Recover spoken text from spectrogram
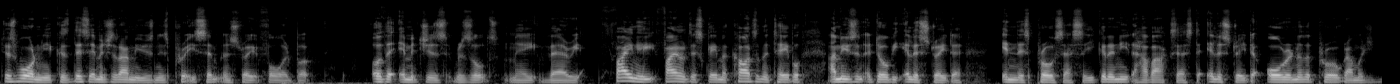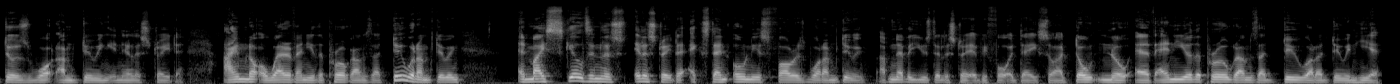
just warning you, because this image that I'm using is pretty simple and straightforward, but other images results may vary. Finally, final disclaimer, cards on the table, I'm using Adobe Illustrator in this process, so you're going to need to have access to Illustrator or another program which does what I'm doing in Illustrator. I'm not aware of any of the programs that do what I'm doing, and my skills in Illustrator extend only as far as what I'm doing. I've never used Illustrator before today, so I don't know of any other programs that do what I do in here.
